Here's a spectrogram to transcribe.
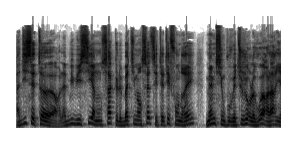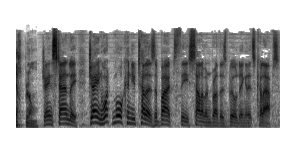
À 17h, la BBC annonça que le bâtiment 7 s'était effondré, même si on pouvait toujours le voir à l'arrière-plan. Jane Stanley. Jane, what more can you tell us about the Salomon Brothers building and its collapse?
